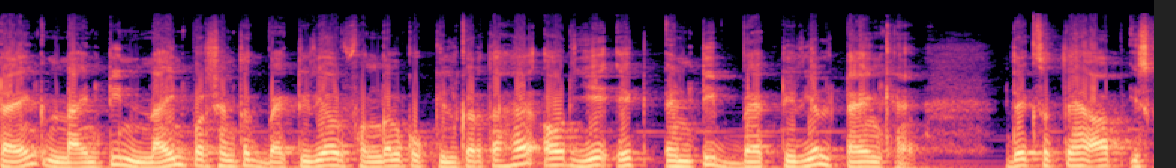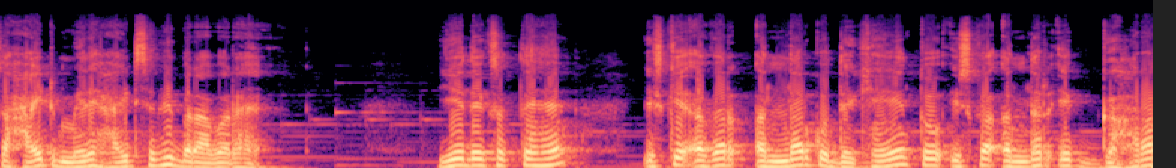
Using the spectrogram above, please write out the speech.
टैंक 99 परसेंट तक बैक्टीरिया और फंगल को किल करता है और ये एक एंटी बैक्टीरियल टैंक है। देख सकते हैं आप, इसका हाइट मेरे हाइट से भी बराबर है। ये देख सकते हैं इसके अगर अंदर को देखें तो इसका अंदर एक गहरा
